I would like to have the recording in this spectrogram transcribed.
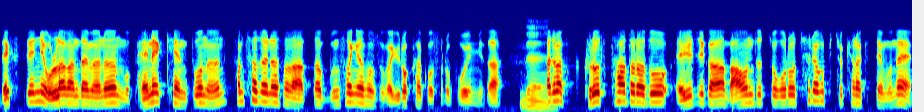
넥센이 올라간다면은 뭐 밴헤켄 또는 3차전에서 나왔던 문성현 선수가 유력할 것으로 보입니다. 네. 하지만 그렇다 하더라도 LG가 마운드 쪽으로 체력을 비축해놨기 때문에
